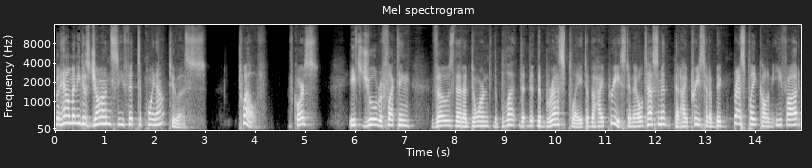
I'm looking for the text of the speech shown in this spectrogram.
but how many does John see fit to point out to us? Twelve, of course. Each jewel reflecting those that adorned the, blood, the, the, the, breastplate of the high priest. In the Old Testament, that high priest had a big breastplate called an ephod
